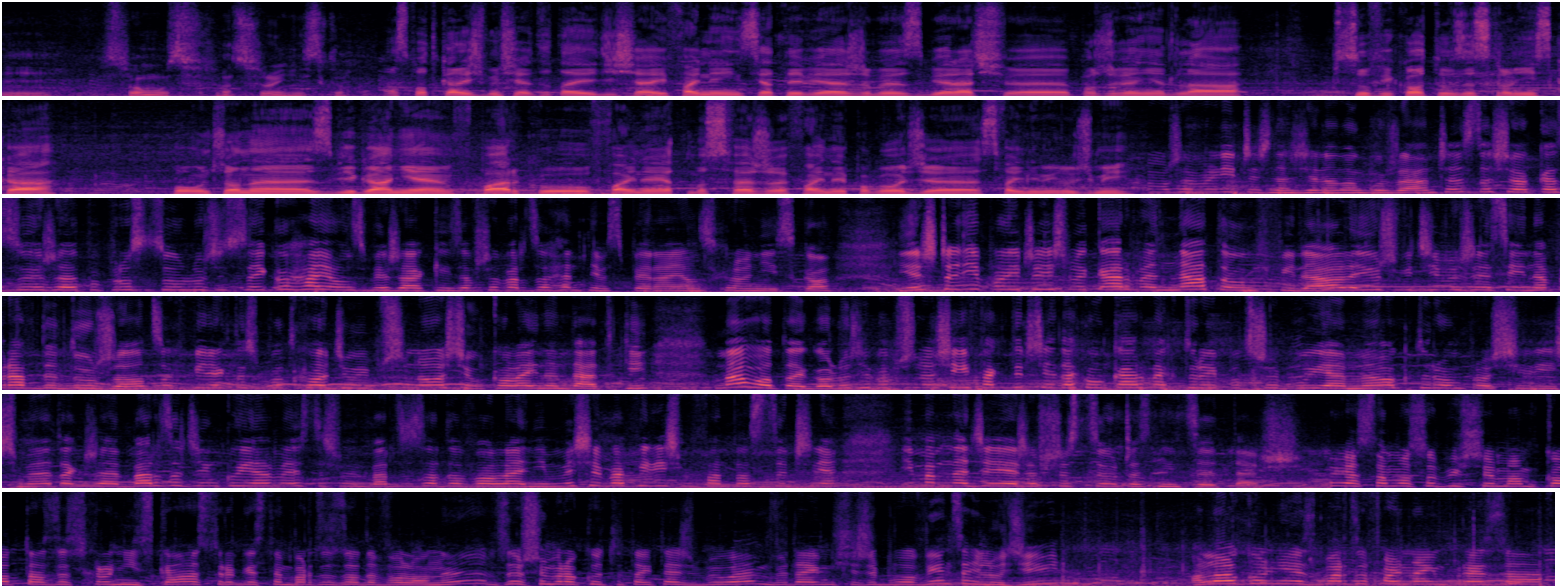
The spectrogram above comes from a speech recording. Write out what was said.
i wspomóc na schronisko. A spotkaliśmy się tutaj dzisiaj w fajnej inicjatywie, żeby zbierać e, pożywienie dla psów i kotów ze schroniska. Połączone z bieganiem w parku, w fajnej atmosferze, w fajnej pogodzie, z fajnymi ludźmi. Możemy liczyć na Zieloną Górze. a Często się okazuje, że po prostu ludzie tutaj kochają zwierzaki i zawsze bardzo chętnie wspierają schronisko. Jeszcze nie policzyliśmy karmy na tą chwilę, ale już widzimy, że jest jej naprawdę dużo. Co chwilę ktoś podchodził i przynosił kolejne datki. Mało tego, ludzie poprzynosili faktycznie taką karmę, której potrzebujemy, o którą prosiliśmy. Także bardzo dziękujemy, jesteśmy bardzo zadowoleni. My się bawiliśmy fantastycznie i mam nadzieję, że wszyscy uczestnicy też. Ja sam osobiście Mam kota ze schroniska, z którego jestem bardzo zadowolony. W zeszłym roku tutaj też byłem. Wydaje mi się, że było więcej ludzi, ale ogólnie jest bardzo fajna impreza.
